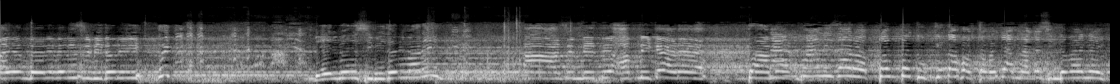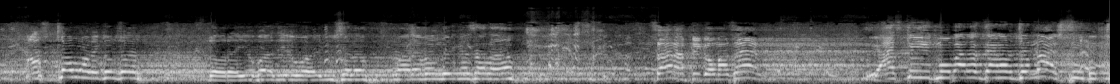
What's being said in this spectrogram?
I am very very সিমিডরি বের বের সিবিদারি মানে হ্যাঁ সিমিতে আপনি কেডে? তা আমি মানে স্যার অত্যন্ত দুঃখিত কষ্ট আপনাকে চিনতে পারি নাই। আসসালামু আলাইকুম স্যার। ডরাইও বাজে ওয়ালাইকুম সালাম। ওয়ালাইকুম আলাইকুম সালাম। স্যার আপনি কম আছেন? আজকে ঈদ মোবারক জানার জন্য আসছি বুঝছ?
